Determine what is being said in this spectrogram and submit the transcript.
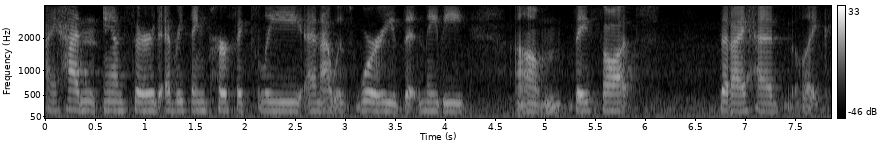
I hadn't answered everything perfectly, and I was worried that maybe um, they thought that I had like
